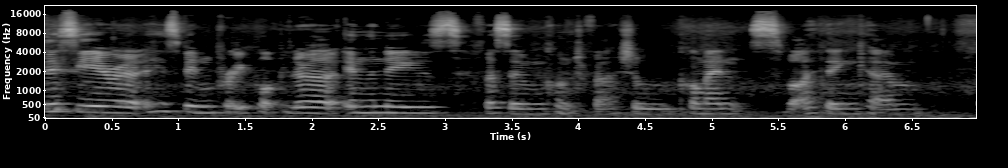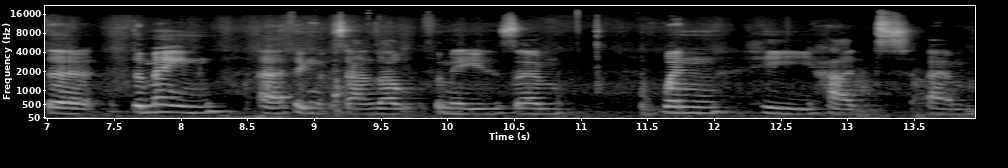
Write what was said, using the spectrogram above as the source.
this year uh, he's been pretty popular in the news for some controversial comments, but I think um, the the main uh, thing that stands out for me is um, when he had um,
